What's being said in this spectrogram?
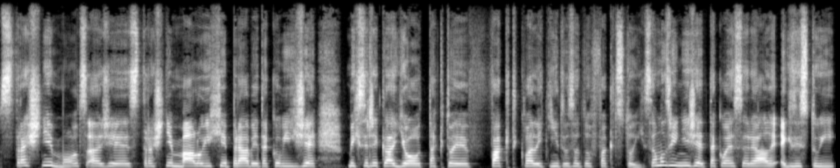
strašně moc a že strašně málo jich je právě takových, že bych si řekla, jo, tak to je fakt kvalitní, to za to fakt stojí. Samozřejmě, že takové seriály existují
